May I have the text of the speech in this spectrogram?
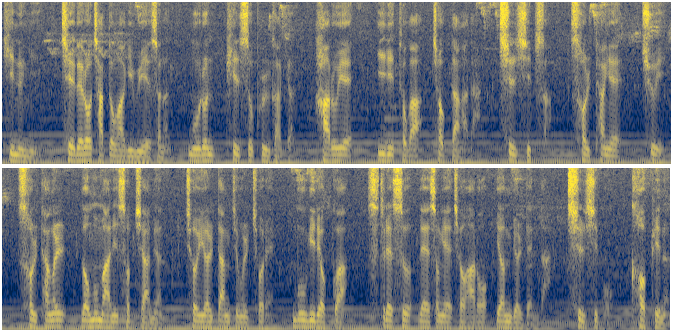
기능이 제대로 작동하기 위해서는 물은 필수 불가결. 하루에 2리터가 적당하다. 74. 설탕의 주의. 설탕을 너무 많이 섭취하면 저혈당증을 초래, 무기력과 스트레스 내성의 저하로 연결된다. 75. 커피는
